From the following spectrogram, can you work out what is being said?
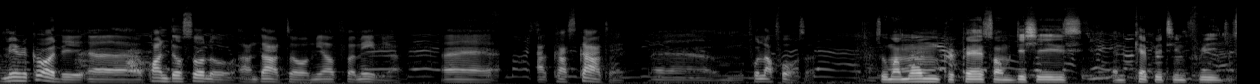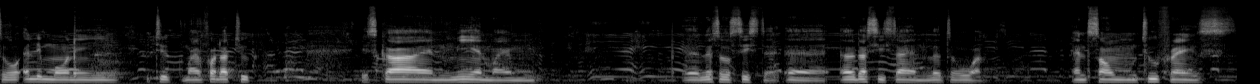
Mi ricordi eh, quando sono andato mia famiglia eh, a cascate ehm, fu force. So my mom prepared some dishes and kept it in fridge. So early morning, took my father took his car and me and my uh, little sister, uh, elder sister and little one, and some two friends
